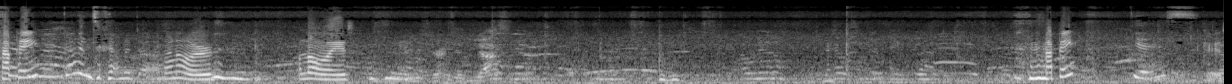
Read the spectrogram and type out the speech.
happy? We're going to Canada. I know. I lied. Happy? Yes. Good.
